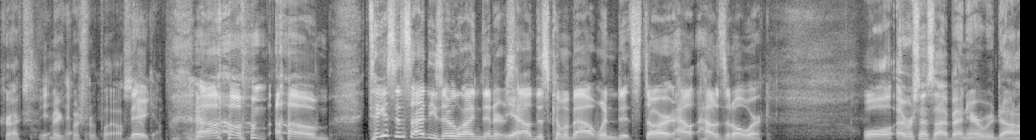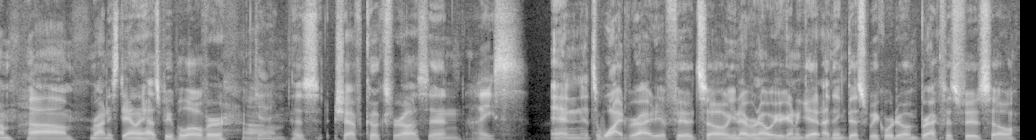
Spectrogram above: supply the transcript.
Correct. Yeah, make okay, a push for the playoffs. There you go. um, um, take us inside these O-line dinners. Yeah. How did this come about? When did it start? How how does it all work? Well, ever since I've been here, we've done them. Um, Ronnie Stanley has people over. Um, Okay. His chef cooks for us, and Nice. and it's a wide variety of food. So you never know what you're going to get. I think this week we're doing breakfast food, so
